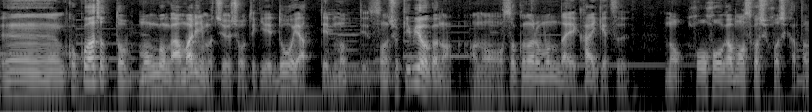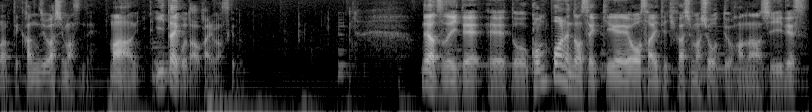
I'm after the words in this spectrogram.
うーんここはちょっと文言があまりにも抽象的でどうやってるのっていう、その初期描画のあの遅くなる問題解決の方法がもう少し欲しかったなって感じはしますね。まあ、言いたいことはわかりますけど。では続いて、えーと、コンポーネントの設計を最適化しましょうという話です。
